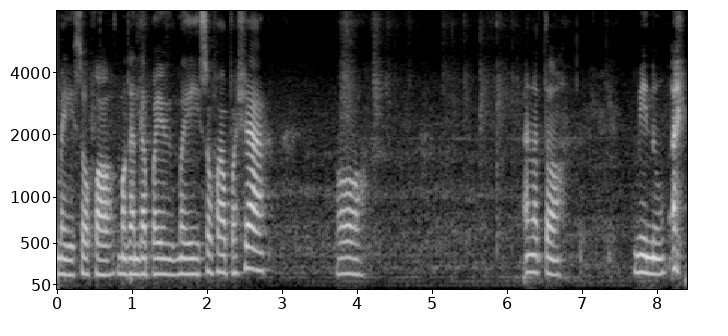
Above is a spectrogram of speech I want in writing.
may sofa. Maganda pa yung may sofa pa siya. Oh. Ano to? Menu. Ay.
